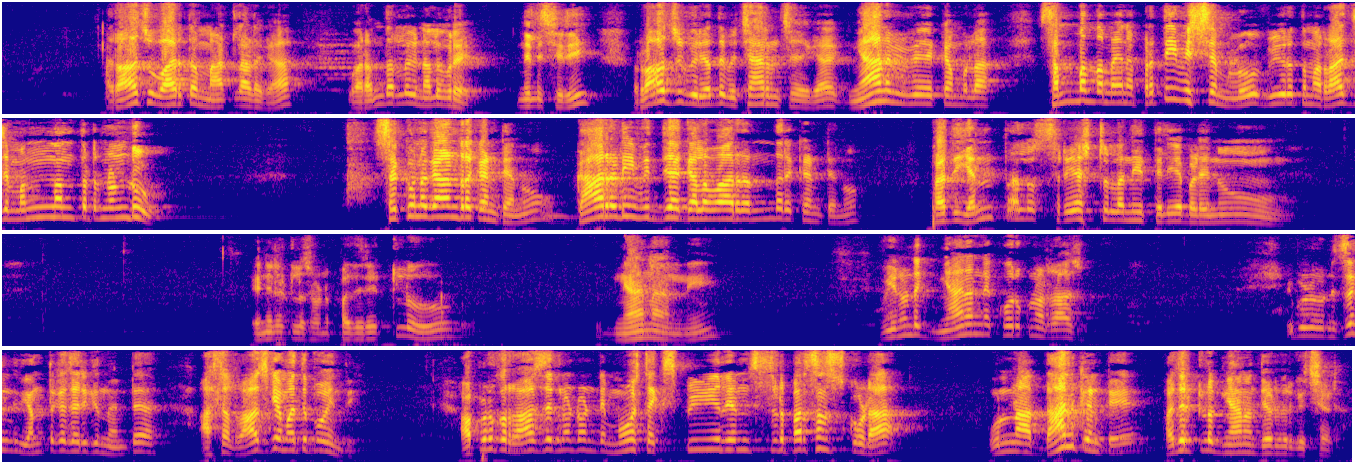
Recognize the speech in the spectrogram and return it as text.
రాజు వారితో మాట్లాడగా వారందరిలో ఈ నలుగురే నిలిచిరి. రాజు వీరి యొద్ విచారణ చేయగా జ్ఞాన వివేకముల సంబంధమైన ప్రతి విషయంలో వీరు తమ రాజ్యమన్నంతటి నుండు శకునగాండ్ర కంటేను గారడి విద్య గలవారందరి కంటేను పది ఎంతలు శ్రేష్ఠులని తెలియబడెను. ఎన్ని రెట్లు చూడండి? పది రెట్లు జ్ఞానాన్ని వీరి నుండి జ్ఞానాన్ని కోరుకున్నాడు రాజు. ఇప్పుడు నిజంగా ఎంతగా జరిగిందంటే అసలు రాజుకే మతిపోయింది. అప్పుడు ఒక రాజు దగ్గర ఉన్నటువంటి మోస్ట్ ఎక్స్పీరియన్స్డ్ పర్సన్స్ కూడా ఉన్న దానికంటే పదిరిట్లో జ్ఞానం దేవుడి దగ్గరికి ఇచ్చాడు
